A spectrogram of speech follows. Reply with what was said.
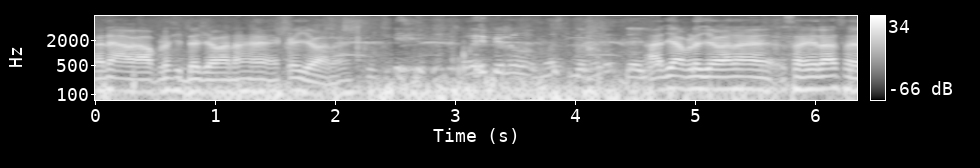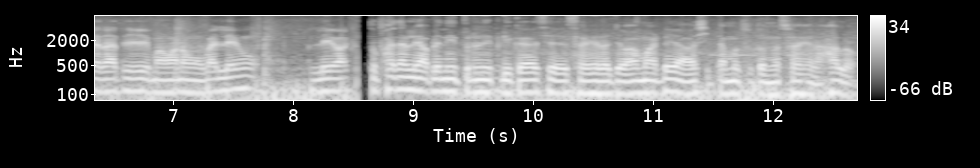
અને હવે આપણે સીધા જવાના હે કઈ જવાના હે? આજે આપણે જવાના હે સહેરા સહેરાથી મામાનો મોબાઈલ લેવું લેવા. તો ફાઇનલી આપણે નીતરું નીકળી ગયા છે સહેરા જવા માટે. આ સીતા મળશું તમને સહેરા. હાલો.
